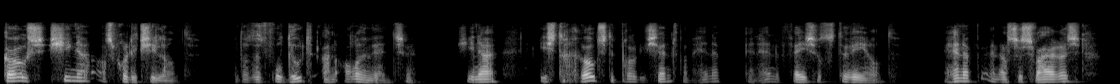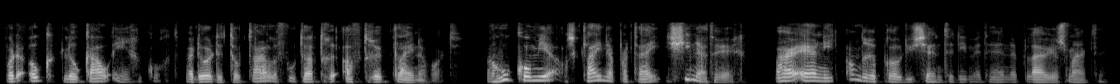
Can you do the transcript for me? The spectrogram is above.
koos China als productieland, omdat het voldoet aan al hun wensen. China is de grootste producent van hennep en hennepvezels ter wereld. Hennep en accessoires worden ook lokaal ingekocht, waardoor de totale voetafdruk kleiner wordt. Maar hoe kom je als kleine partij in China terecht? Waren er niet andere producenten die met hennepluiers maakten?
